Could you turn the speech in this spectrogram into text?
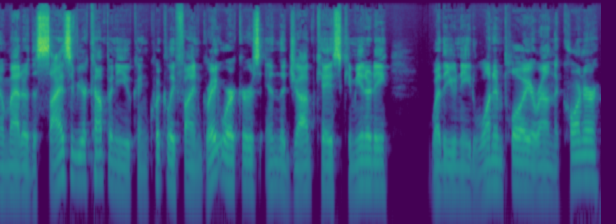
No matter the size of your company, you can quickly find great workers in the Jobcase community. Whether you need one employee around the corner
